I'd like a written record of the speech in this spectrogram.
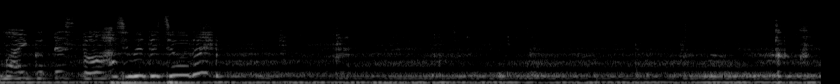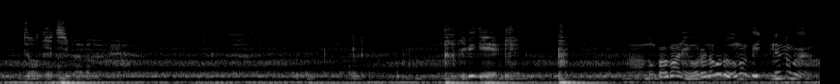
あマイクテストを始めてちょうだい。ドケチババ響きあのパパに俺のことうまくいってんのかよ。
